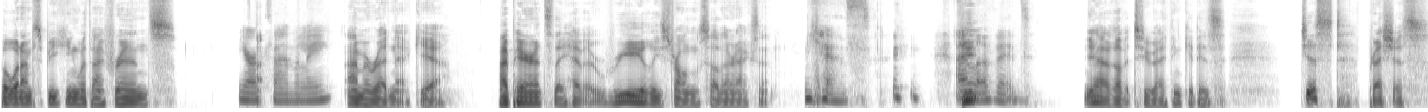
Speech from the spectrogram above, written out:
But when I'm speaking with my friends, Your family. I'm a redneck. Yeah. My parents, they have a really strong southern accent. Yes. I You- love it. Yeah, I love it too. I think it is just precious.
